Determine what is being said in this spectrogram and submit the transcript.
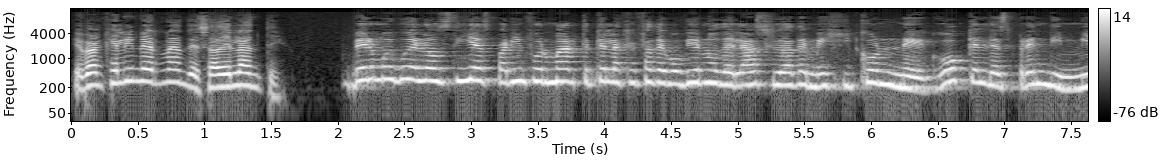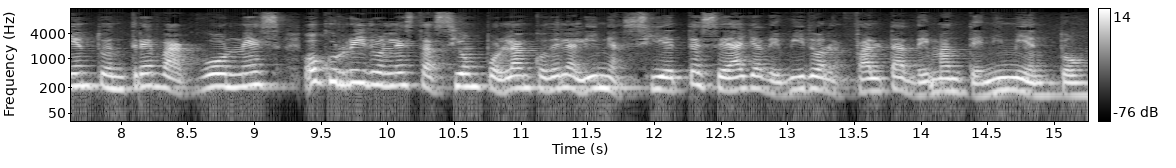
Evangelina Hernández, adelante. Ver, muy buenos días para informarte que la jefa de gobierno de la Ciudad de México negó que el desprendimiento entre vagones ocurrido en la estación Polanco de la línea 7 se haya debido a la falta de mantenimiento.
